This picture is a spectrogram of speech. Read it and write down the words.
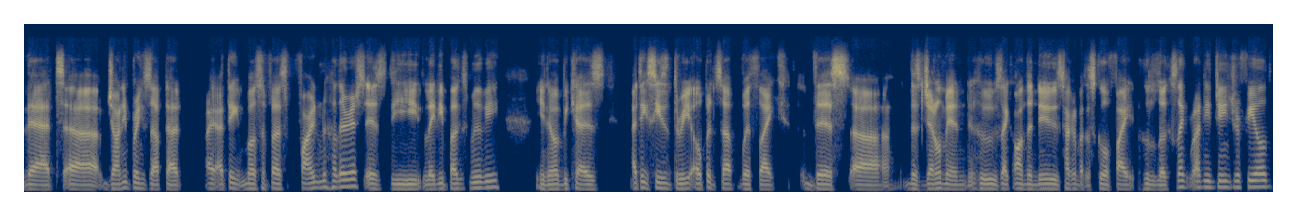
that uh, johnny brings up that I, I think most of us find hilarious is the Ladybugs movie, you know, because I think season three opens up with like this uh this gentleman who's like on the news talking about the school fight who looks like Rodney Dangerfield.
